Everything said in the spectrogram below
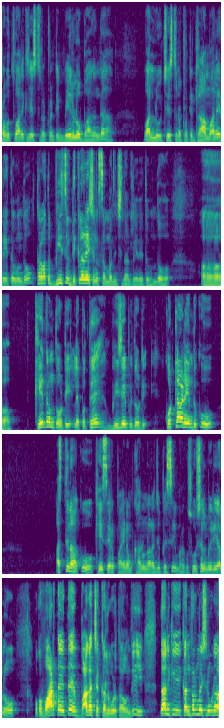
ప్రభుత్వానికి చేస్తున్నటువంటి మేలులో భాగంగా వాళ్ళు చేస్తున్నటువంటి డ్రామాలు ఏదైతే ఉందో తర్వాత బీసీ డిక్లరేషన్కి సంబంధించిన దాంట్లో ఏదైతే ఉందో కేంద్రంతో లేకపోతే బీజేపీతోటి కొట్లాడేందుకు అస్తి నాకు కేసీఆర్ పయనం కానున్నారని చెప్పేసి మనకు సోషల్ మీడియాలో ఒక వార్త అయితే బాగా చక్కర్లు కొడతా ఉంది. దానికి కన్ఫర్మేషన్ కూడా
